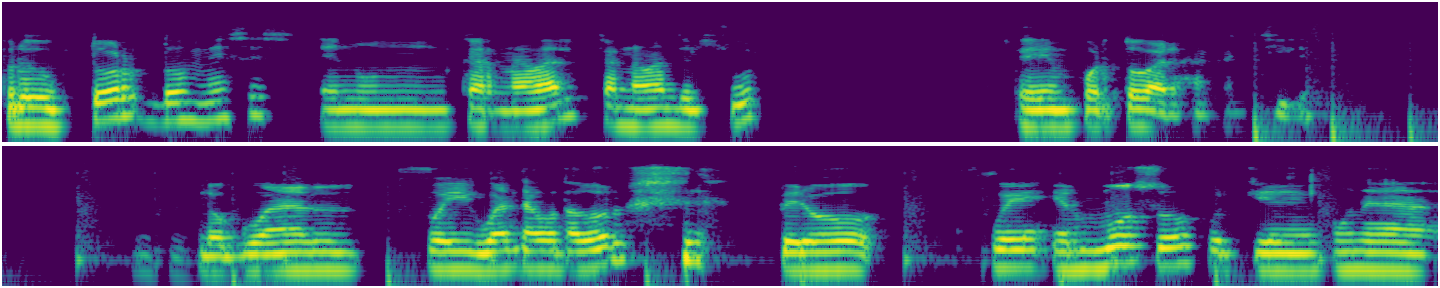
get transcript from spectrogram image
productor dos meses en un carnaval, Carnaval del Sur, en Puerto Varas, acá en Chile. Lo cual fue igual de agotador, pero fue hermoso porque fue una,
